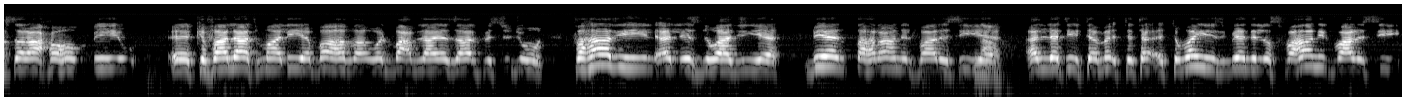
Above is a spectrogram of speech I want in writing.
سراحهم بكفالات مالية باهظة والبعض لا يزال في السجون فهذه الإزدواجية بين طهران الفارسية نعم. التي تميز بين الاصفهاني الفارسي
